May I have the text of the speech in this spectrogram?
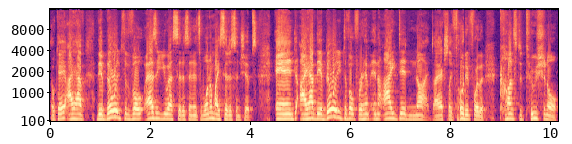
Okay, I have the ability to vote as a U.S. citizen. It's one of my citizenships, and I have the ability to vote for him, and I did not. I actually voted for the constitutional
